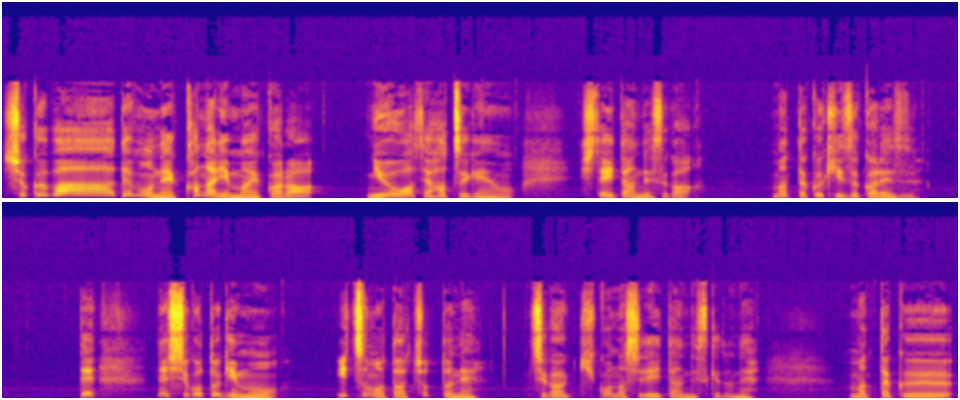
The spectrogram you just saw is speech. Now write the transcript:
職場でもねかなり前から匂わせ発言をしていたんですが全く気づかれず。で、ね、仕事着もいつもとはちょっとね違う着こなしでいたんですけどね。全く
